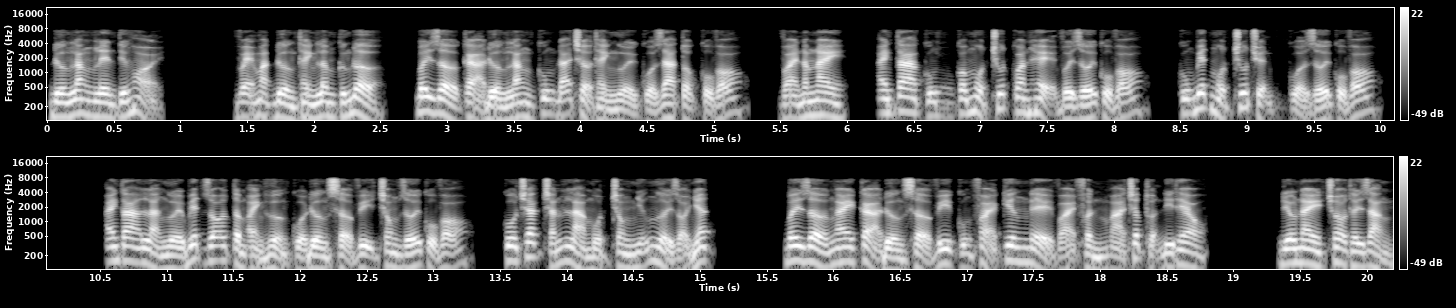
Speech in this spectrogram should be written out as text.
Đường lăng lên tiếng hỏi. Vẻ mặt đường thành lâm cứng đờ, bây giờ cả đường lăng cũng đã trở thành người của gia tộc cổ võ. Vài năm nay, anh ta cũng có một chút quan hệ với giới cổ võ, cũng biết một chút chuyện của giới cổ võ. Anh ta là người biết rõ tầm ảnh hưởng của đường sở vị trong giới cổ võ, cô chắc chắn là một trong những người giỏi nhất. Bây giờ ngay cả đường sở vi cũng phải kiêng nể vài phần mà chấp thuận đi theo. Điều này cho thấy rằng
